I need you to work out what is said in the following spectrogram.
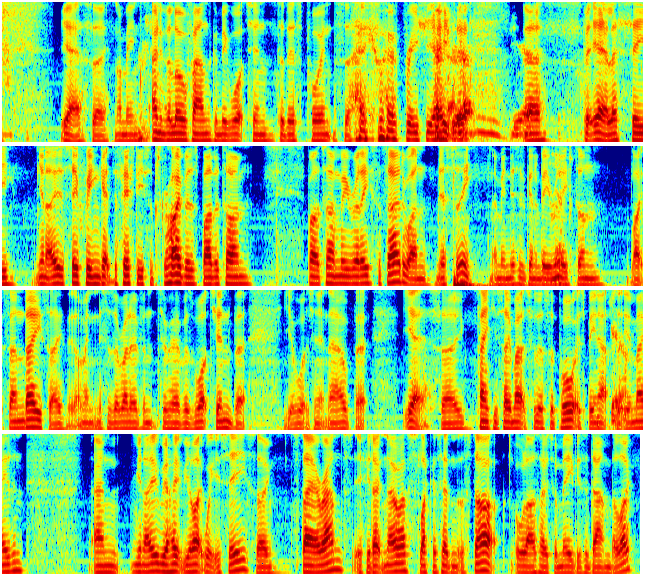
yeah, so I mean, only the loyal fans can be watching to this point, so we appreciate it. yeah. Uh, but yeah, let's see. You know, see if we can get to fifty subscribers by the time by the time we release the third one. Let's see. I mean, this is going to be Yeah. released on like Sunday, so I mean, this is irrelevant to whoever's watching, but you're watching it now. But yeah, so thank you so much for the support. It's been absolutely amazing. And you know, we hope you like what you see. So stay around. If you don't know us, like I said at the start, all our social medias are down below.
